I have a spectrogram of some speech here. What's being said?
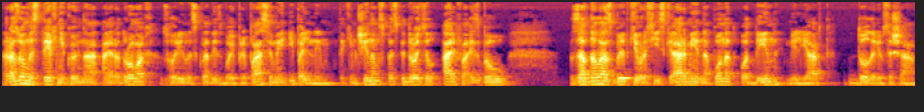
Разом із технікою на аеродромах згоріли склади з боєприпасами і пальним. Таким чином, спецпідрозділ Альфа СБУ завдала збитків російській армії на понад 1 мільярд доларів США.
